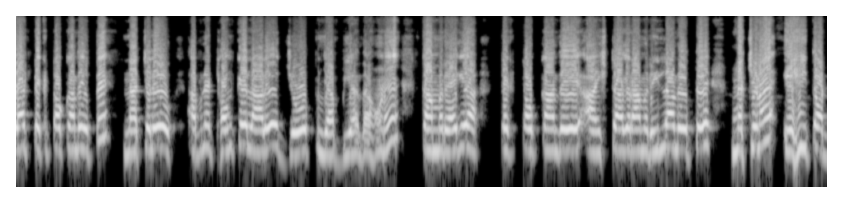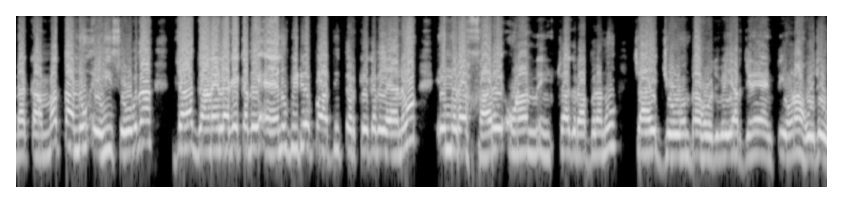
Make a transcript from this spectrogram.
ਜਾਂ ਟਿਕਟੌਕਾਂ ਦੇ ਉੱਤੇ ਨੱਚ ਲਿਓ, ਆਪਣੇ ਠੌਂਕੇ ਲਾ ਲਿਓ, ਜੋ ਪੰਜਾਬੀਆਂ ਦਾ ਹੁਣ ਕੰਮ ਰਹਿ ਗਿਆ, ਟਿਕਟੌਕਾਂ ਦੇ ਇੰਸਟਾਗ੍ਰam ਰੀਲਾਂ ਦੇ ਉੱਤੇ ਨੱਚਣਾ, ਇਹੀ ਤੁਹਾਡਾ ਕੰਮ ਆ, ਤੁਹਾਨੂੰ ਇਹੀ ਸੋਭਦਾ, ਜਾਂ ਗਾਣੇ ਲਾ ਕੇ ਕਦੇ ਐ ਨੂੰ ਵੀਡੀਓ ਪਾਤੀ ਤੁਰ ਕੇ ਕਦੇ ਐ ਨੂੰ, ਇਹ ਮੇਰਾ ਸਾਰੇ ਉਹਨਾਂ ਇੰਸਟਾਗ੍ਰਾਮਰਾਂ ਨੂੰ, ਚਾਹੇ ਜੋ ਹੁੰਦਾ ਹੋ ਜਵੇ ਯਾਰ, ਜਿਹਨੇ ਐਂਟੀ ਹੋਣਾ ਹੋ ਜੋ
